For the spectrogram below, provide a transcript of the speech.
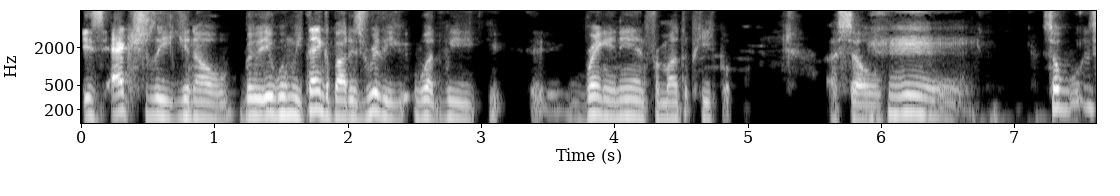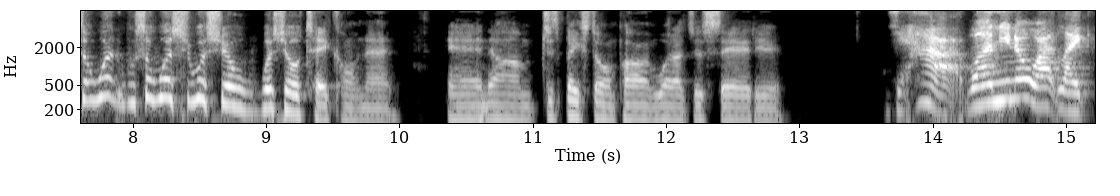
is actually you know when we think about it, is really what we bringing in from other people uh, so mm-hmm. So so what so what's what's your what's your take on that? And um, just based on upon what I just said here. Yeah. Well, and you know what? Like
